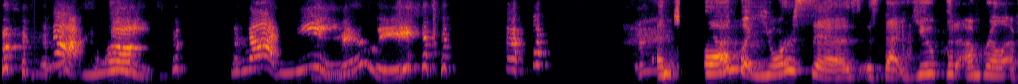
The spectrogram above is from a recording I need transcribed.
Not me. Not me. really. And JoAnn, what yours says is that you put umbrella of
